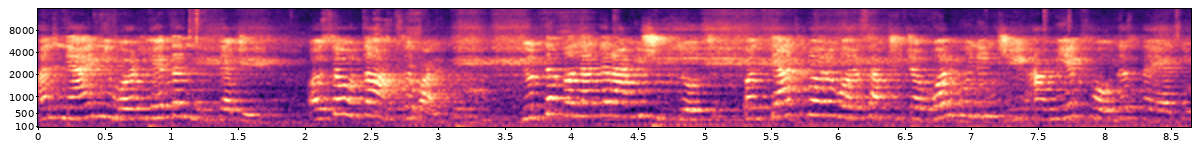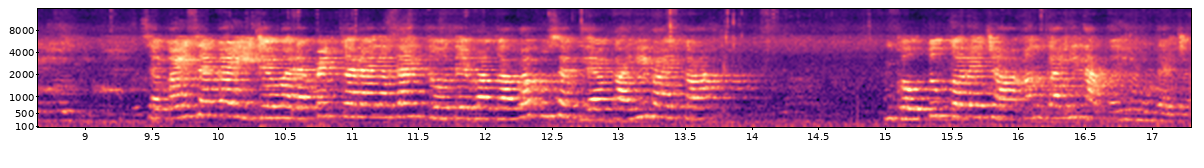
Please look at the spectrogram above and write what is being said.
आणि न्याय निवड हे तर नित्याचे. असं होतं आमचं बालपण. युद्ध कला तर आम्ही शिकलोच पण त्याचबरोबर साक्षीच्या वर मुलींची आम्ही एक फौजच तयार केली होती. सकाळी सकाळी जेव्हा रपेट करायला जायचो तेव्हा गावाकुसातल्या काही बायका कौतुक करायच्या आणि काही नाकही मोडायच्या.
